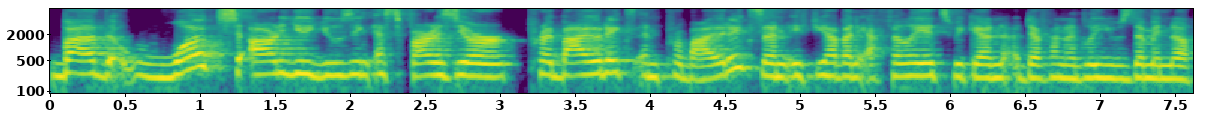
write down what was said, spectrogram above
but what are you using as far as your prebiotics and probiotics? And if you have any affiliates we can definitely use them in the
